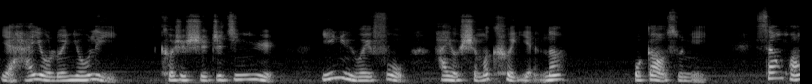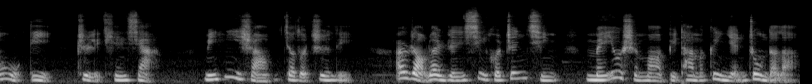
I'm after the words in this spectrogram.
也还有伦有礼，可是时至今日，以女为妇，还有什么可言呢？我告诉你，三皇五帝治理天下，名义上叫做治理，而扰乱人性和真情，没有什么比他们更严重的了。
